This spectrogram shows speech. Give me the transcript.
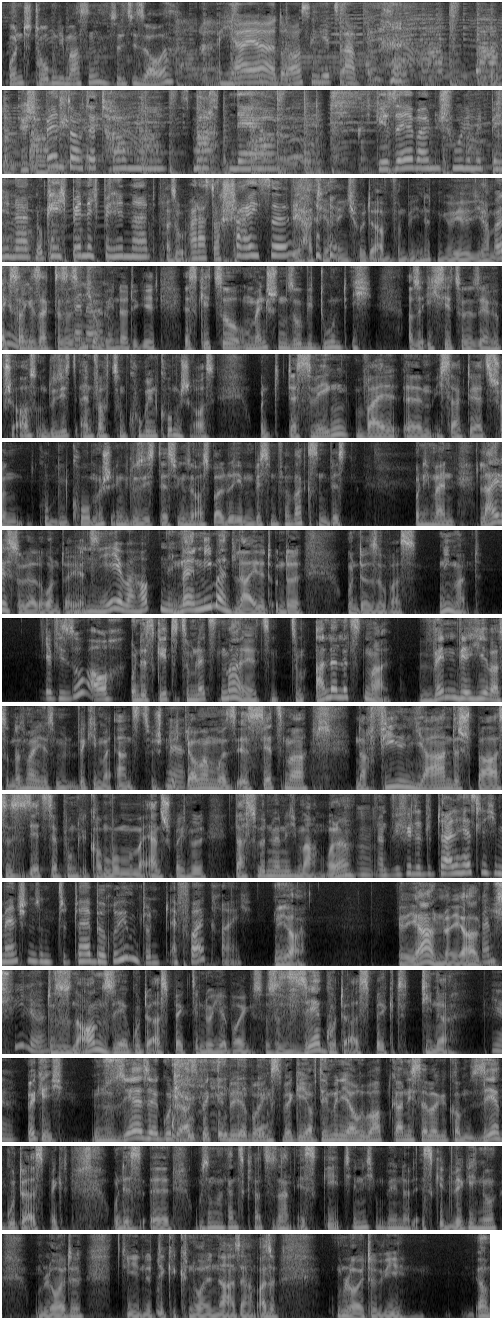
Und toben die Massen? Sind sie sauer? Ja, ja, draußen geht's ab. Der spinnt doch, der Tommy. Was macht denn der? Gehe selber in die Schule mit Behinderten. Okay, ich bin nicht behindert. Also- Aber das ist doch scheiße. Wer hat hier eigentlich heute Abend von Behinderten geredet? Die haben Weiß extra nicht. gesagt, dass es Keine nicht um. Behinderte geht. Es geht so um Menschen so wie du und ich. Also ich sehe so sehr hübsch aus und du siehst einfach zum Kugeln komisch aus. Und deswegen, weil, ähm, ich sagte jetzt schon Kugeln komisch, irgendwie du siehst deswegen so aus, weil du eben ein bisschen verwachsen bist. Und ich meine, leidest du darunter jetzt? Nee, überhaupt nicht. Nein, niemand leidet unter, unter sowas. Niemand. Ja, wieso auch? Und es geht zum letzten Mal, jetzt, zum, zum allerletzten Mal. Wenn wir hier was, und das meine ich jetzt wirklich mal ernst zwischen, Ja. ich glaube, man muss, ist jetzt mal nach vielen Jahren des Spaßes, ist jetzt der Punkt gekommen, wo man mal ernst sprechen würde, das würden wir nicht machen, oder? Mhm. Und wie viele total hässliche Menschen sind total berühmt und erfolgreich? Ja. Ja, ja, naja. Ganz viele. Das ist auch ein sehr guter Aspekt, den du hier bringst. Das ist ein sehr guter Aspekt, Tina. Ja. Wirklich. Ein sehr, sehr guter Aspekt, den du hier bringst, wirklich. Auf den bin ich auch überhaupt gar nicht selber gekommen. Sehr guter Aspekt. Und es, äh, muss man mal ganz klar zu sagen, es geht hier nicht um Behinderte. Es geht wirklich nur um Leute, die eine dicke Knollennase haben. Also um Leute wie, ja,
